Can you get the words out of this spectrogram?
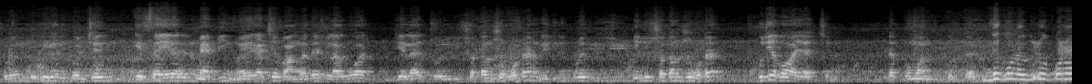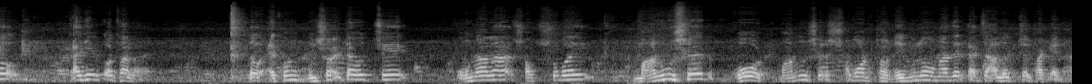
শুভেন্দু অধিকারী বলছেন এসআইআর এর ম্যাপিং হয়ে গেছে। বাংলাদেশ লাগোয়া জেলায় চল্লিশ শতাংশ ভোটার, মেদিনীপুরে তিরিশ শতাংশ ভোটার খুঁজে পাওয়া যাচ্ছে না। এটা প্রমাণ করতে দেখুন, এগুলো কোনো কাজের কথা নয়। তো এখন বিষয়টা হচ্ছে, ওনারা সবসময় মানুষের ভোট, মানুষের সমর্থন, এগুলো ওনাদের কাছে আলোচ্য থাকে না।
